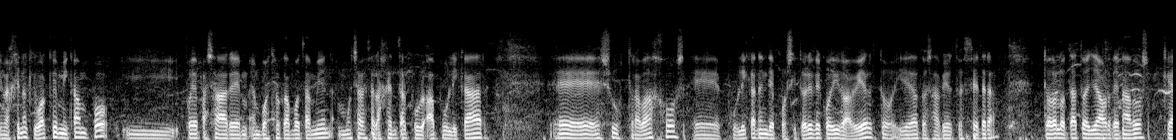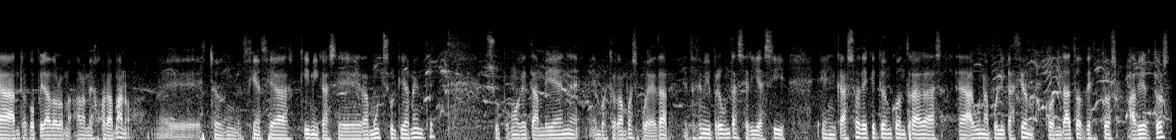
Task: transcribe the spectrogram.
imagino que igual que en mi campo, y puede pasar en, vuestro campo también, muchas veces la gente al publicar eh, sus trabajos eh, publican en depositorios de código abierto y de datos abiertos, etcétera, todos los datos ya ordenados que han recopilado a lo mejor a mano. Eh, esto en ciencias químicas se da mucho últimamente. Supongo que también en vuestro campo se puede dar. Entonces mi pregunta sería si, en caso de que tú encontraras alguna publicación con datos de estos abiertos,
